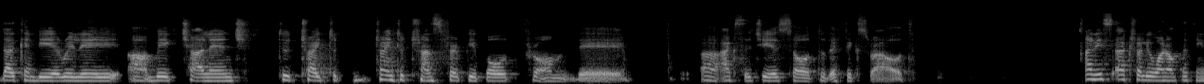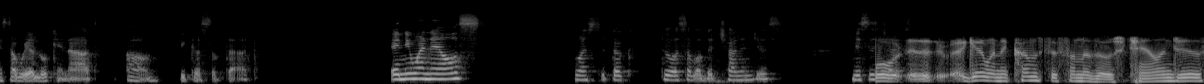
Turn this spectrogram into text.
that can be a really uh, big challenge to try to trying to transfer people from the uh, access GSO to the fixed route. And it's actually one of the things that we are looking at um, because of that. Anyone else wants to talk to us about the challenges? Mrs. Well, uh, again, when it comes to some of those challenges,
